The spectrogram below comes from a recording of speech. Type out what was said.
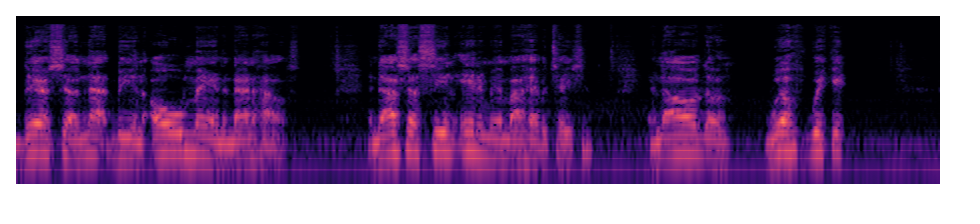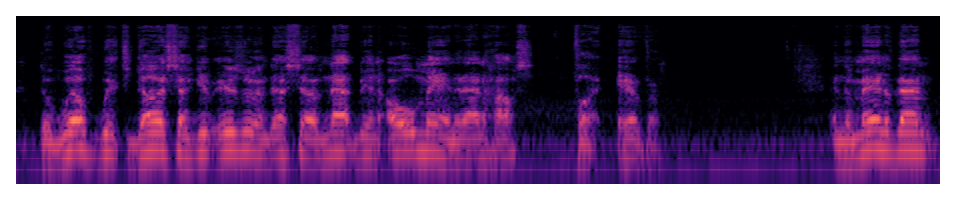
there shall not be an old man in thine house. And thou shalt see an enemy in my habitation, and all the wealth wicked, the wealth which God shall give Israel, and there shall not be an old man in thine house forever. And the man of thine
